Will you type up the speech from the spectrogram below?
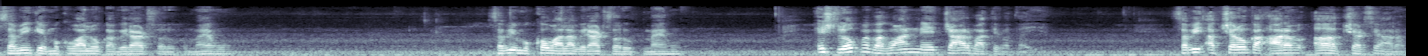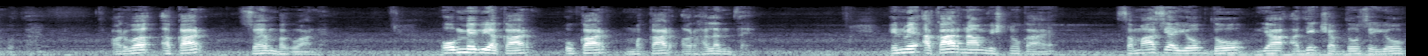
सभी के मुख वालों का विराट स्वरूप मैं हूँ। सभी मुखों वाला विराट स्वरूप मैं हूँ। इस श्लोक में भगवान ने चार बातें बताई है। सभी अक्षरों का आरंभ अ अक्षर से आरंभ होता है। और वह अकार स्वयं भगवान है। ओम में भी अकार, उकार, मकार और हलंत है। इनमें अकार नाम विष्णु का है। समास या योग दो या अधिक शब्दों से योग,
